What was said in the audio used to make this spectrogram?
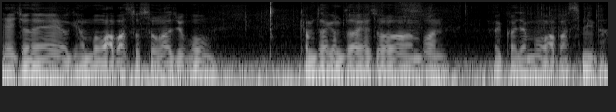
예전에 여기 한번 와봤었어 가지고 겸사겸사 해서 한번 여기까지 한번 와봤습니다.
